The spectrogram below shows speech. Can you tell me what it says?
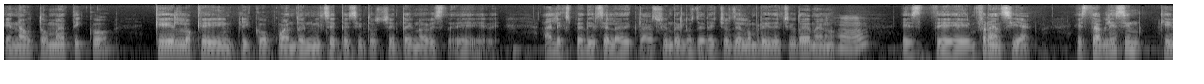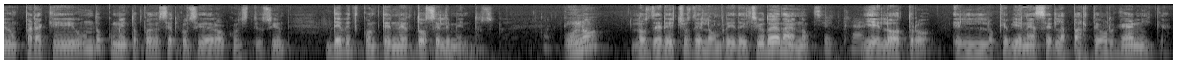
en automático, ¿qué es lo que implicó cuando en 1789, este, al expedirse la Declaración de los Derechos del Hombre y del Ciudadano, este, en Francia, establecen que para que un documento pueda ser considerado constitución, debe contener dos elementos. Uno, los derechos del hombre y del ciudadano, y el otro, lo que viene a ser la parte orgánica,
